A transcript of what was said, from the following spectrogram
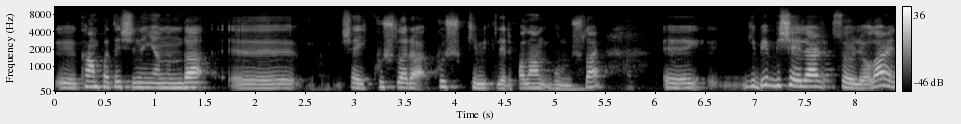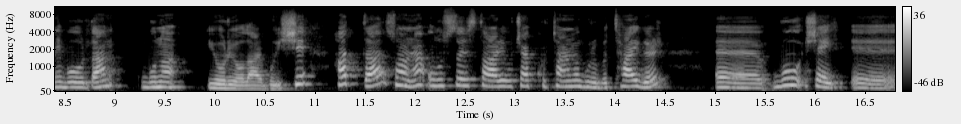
e, kamp ateşinin yanında e, şey kuşlara kuş kemikleri falan bulmuşlar e, gibi bir şeyler söylüyorlar. Hani buradan buna yoruyorlar bu işi. Hatta sonra Uluslararası Tarihi Uçak Kurtarma Grubu Tiger e, bu şey e,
